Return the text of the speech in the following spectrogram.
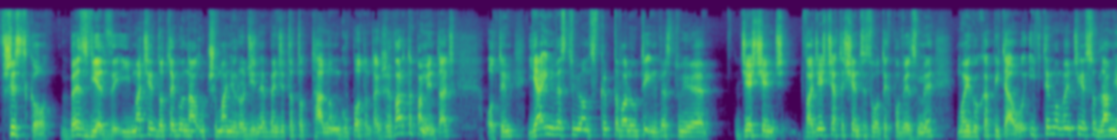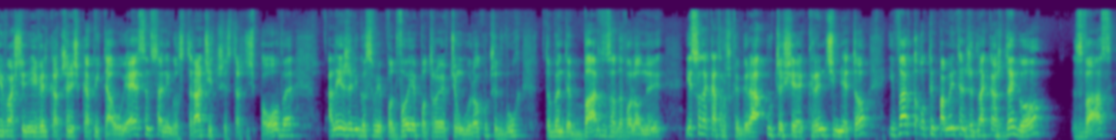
wszystko bez wiedzy i macie do tego na utrzymanie rodziny, będzie to totalną głupotą. Także warto pamiętać o tym. Ja inwestując w kryptowaluty inwestuję 10-20 tysięcy złotych powiedzmy mojego kapitału i w tym momencie jest to dla mnie właśnie niewielka część kapitału. Ja jestem w stanie go stracić, czy stracić połowę, ale jeżeli go sobie podwoję, potroję w ciągu roku czy dwóch, to będę bardzo zadowolony. Jest to taka troszkę gra, uczę się, kręci mnie to i warto o tym pamiętać, że dla każdego z Was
